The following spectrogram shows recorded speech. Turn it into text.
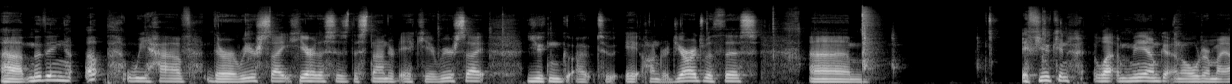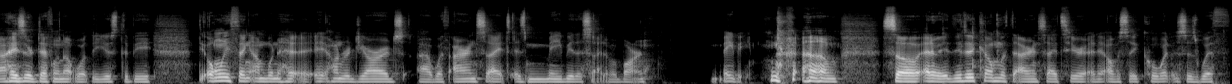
Uh, moving up, we have their rear sight here. This is the standard AK rear sight. You can go out to 800 yards with this. Um, if you can let me i'm getting older. My eyes are definitely not what they used to be. The only thing i'm going to hit at 800 yards uh, with iron sights is maybe the side of a barn. Maybe. Um, so anyway they did come with the iron sights here and it obviously co-witnesses with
